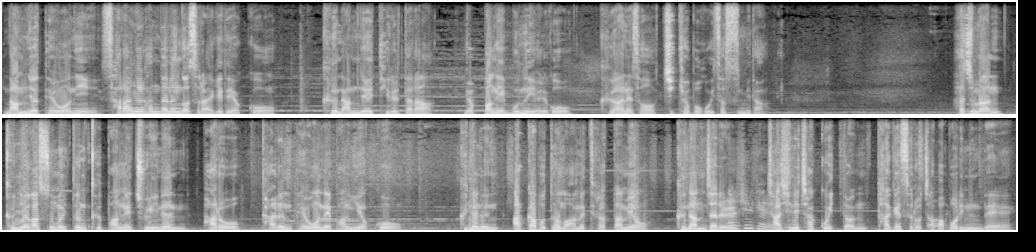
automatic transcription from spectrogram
남녀 대원이 사랑을 한다는 것을 알게 되었고 그 남녀의 뒤를 따라 옆방의 문을 열고 그 안에서 지켜보고 있었습니다. 하지만 그녀가 숨어있던 그 방의 주인은 바로 다른 대원의 방이었고 그녀는 아까부터 마음에 들었다며 그 남자를 자신이 찾고 있던 타겟으로 잡아버리는데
